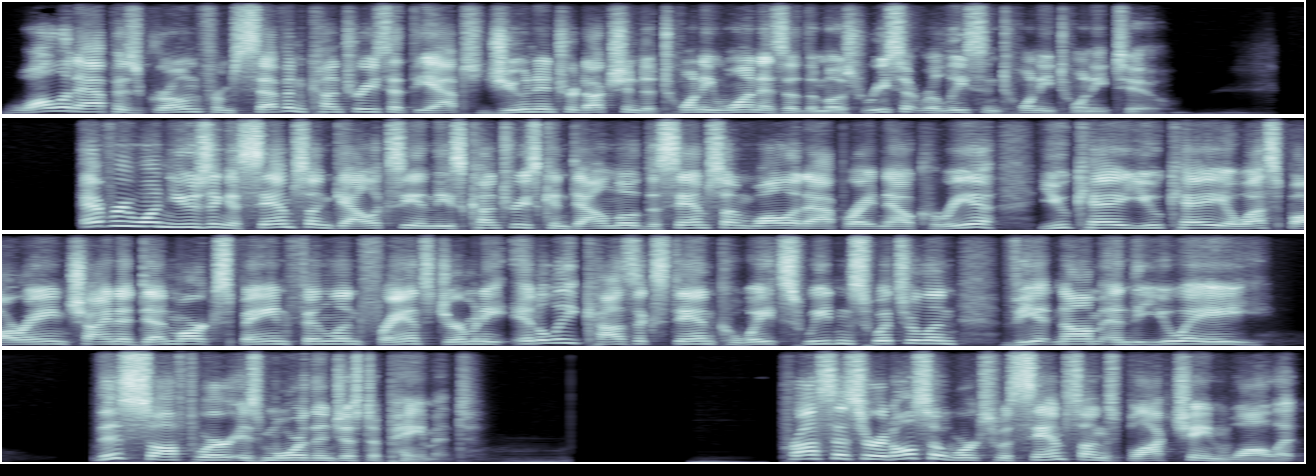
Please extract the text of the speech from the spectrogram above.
Wallet app has grown from 7 countries at the app's June introduction to 21 as of the most recent release in 2022. Everyone using a Samsung Galaxy in these countries can download the Samsung Wallet app right now. Korea, UK, UK, US, Bahrain, China, Denmark, Spain, Finland, France, Germany, Italy, Kazakhstan, Kuwait, Sweden, Switzerland, Vietnam, and the UAE. This software is more than just a payment. Processor, it also works with Samsung's blockchain wallet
